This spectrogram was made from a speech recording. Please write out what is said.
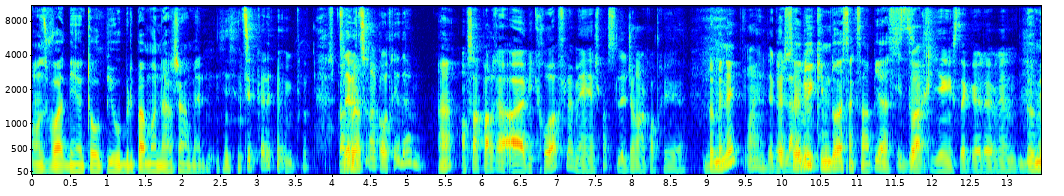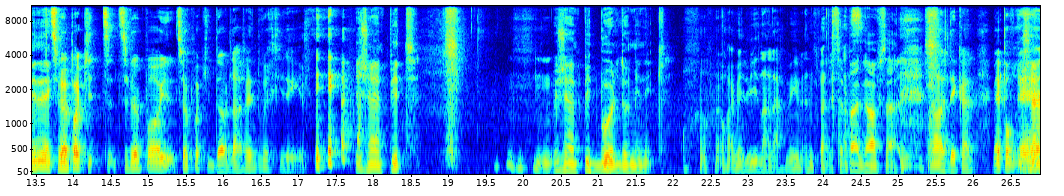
On se voit bientôt, puis oublie pas mon argent, man. tu le connais même pas. C'est Tu l'avais-tu rencontré, Dom? Hein? On s'en reparlera à micro-off, là, mais je pense que tu l'as déjà rencontré. euh. Dominique? Ouais, le gars de C'est l'armée. lui qui me doit 500 pièces. Il te doit rien, ce gars-là, man. Dominique, Tu veux pas qu'il tu, tu veux pas, tu veux pas qu'il te doive de l'argent, il te doit rien. j'ai un pit. J'ai un pitbull, Dominique. ouais, mais lui, il est dans l'armée, man. C'est pas grave, ça. Non, je déconne. Mais pour vrai. J'ai un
